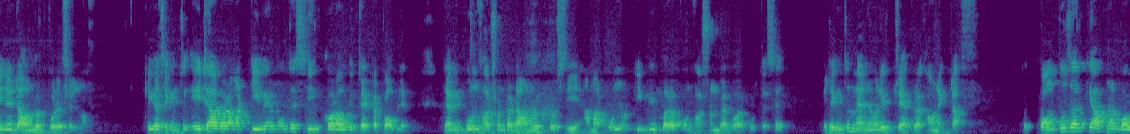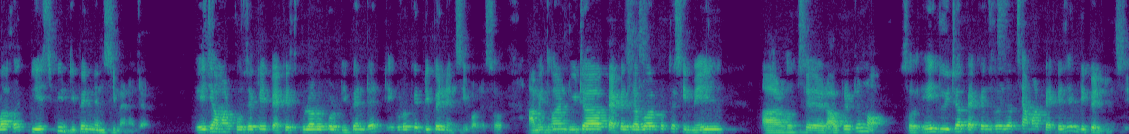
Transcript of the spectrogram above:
এনে ডাউনলোড করে ফেললাম। ঠিক আছে, কিন্তু এটা আবার আমার টিমের মধ্যে সিঙ্ক করাও কিন্তু একটা প্রবলেম যে আমি কোন ভার্সনটা ডাউনলোড করছি, আমার অন্য টিম মেম্বাররা কোন ভার্সন ব্যবহার করতেছে, এটা কিন্তু ম্যানুয়ালি ট্র্যাক রাখা অনেক টাফ তো কম্পোজারকে আপনার বলা হয় পিএইচপি ডিপেন্ডেন্সি ম্যানেজার এই যে আমার প্রজেক্ট এই প্যাকেজগুলোর উপর ডিপেন্ডেন্ট এগুলোকে ডিপেন্ডেন্সি বলে। সো আমি ধরেন দুইটা প্যাকেজ ব্যবহার করতেছি মেইল আর হচ্ছে রাউটের জন্য সো এই দুইটা প্যাকেজ হয়ে যাচ্ছে আমার প্যাকেজের ডিপেন্ডেন্সি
